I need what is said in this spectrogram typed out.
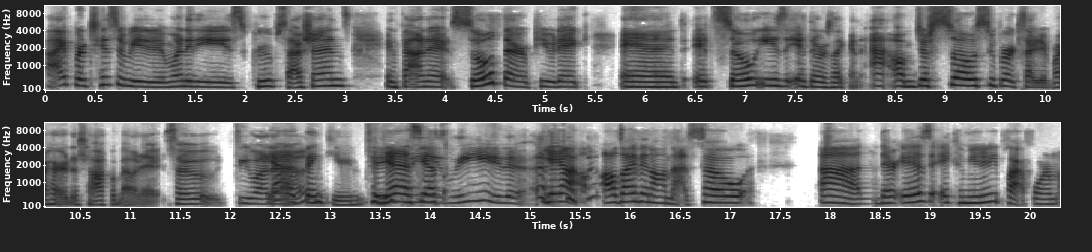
I participated in one of these group sessions and found it so therapeutic and it's so easy. There's like an, I'm just so super excited for her to talk about it. So, do you want to? Yeah, thank you. yes, yes, lead. yeah, I'll dive in on that. So, uh, there is a community platform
